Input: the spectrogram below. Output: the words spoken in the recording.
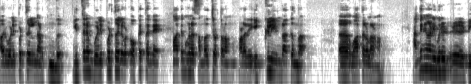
അവർ വെളിപ്പെടുത്തൽ നടത്തുന്നത്. ഇത്തരം വെളിപ്പെടുത്തലുകൾ ഒക്കെ തന്നെ മാധ്യമങ്ങളെ സംബന്ധിച്ചിടത്തോളം വളരെ ഇക്കിളി ഉണ്ടാക്കുന്ന വാർത്തകളാണ്. അങ്ങനെയാണ് ഇവർ ടി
